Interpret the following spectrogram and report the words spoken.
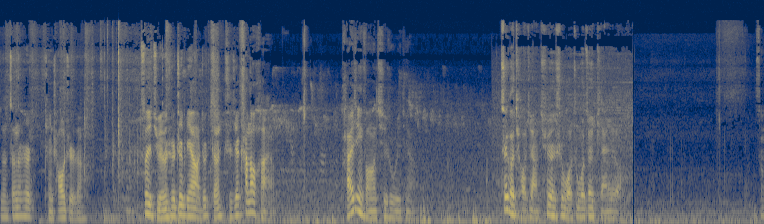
那真的是挺超值的。最绝的是这边啊，就咱直接看到海。海景房七十五一天，这个条件确实是我住过最便宜的。总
